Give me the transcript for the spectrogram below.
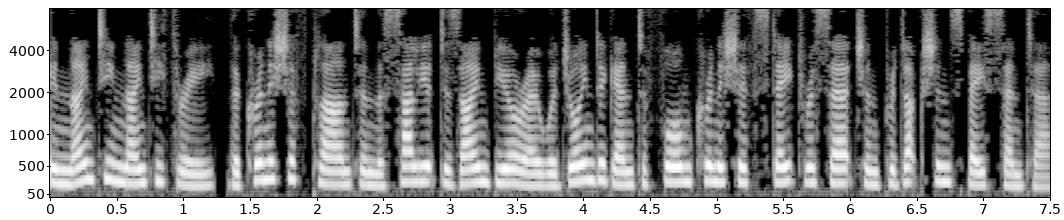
In 1993, the Khrunichev plant and the Salyut Design Bureau were joined again to form Khrunichev State Research and Production Space Center.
